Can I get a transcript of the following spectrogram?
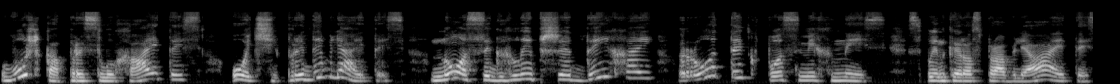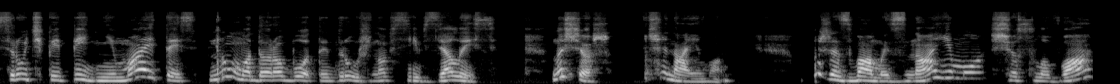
Вушка прислухайтесь, очі придивляйтесь, носик глибше дихай, ротик посміхнись, спинки розправляйтесь, ручки піднімайтесь, нумо до роботи дружно всі взялись. Ну що ж, починаємо. Ми вже з вами знаємо, що слова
